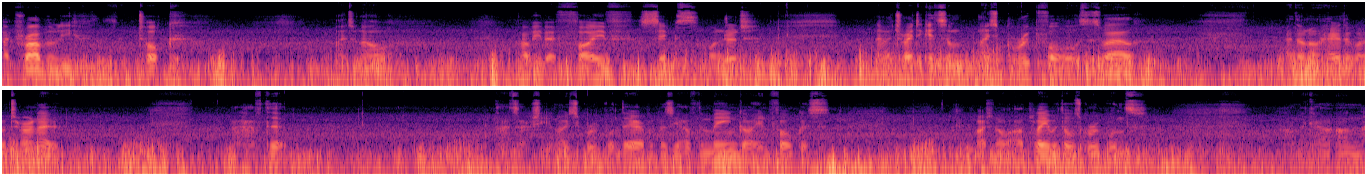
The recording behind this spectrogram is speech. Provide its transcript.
I probably took I don't know, probably about five, six hundred. Now I tried to get some nice group photos as well. I don't know how they're going to turn out. I'll have to. That's actually a nice group one there because you have the main guy in focus. I don't know. I'll play with those group ones on the cat on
